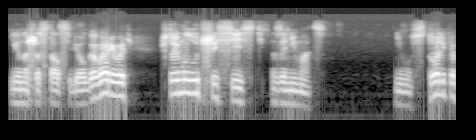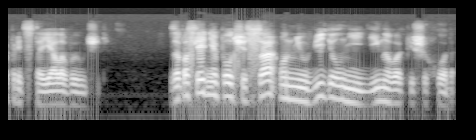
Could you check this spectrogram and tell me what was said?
Юноша стал себя уговаривать, что ему лучше сесть заниматься. Ему столько предстояло выучить. За последние полчаса он не увидел ни единого пешехода.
